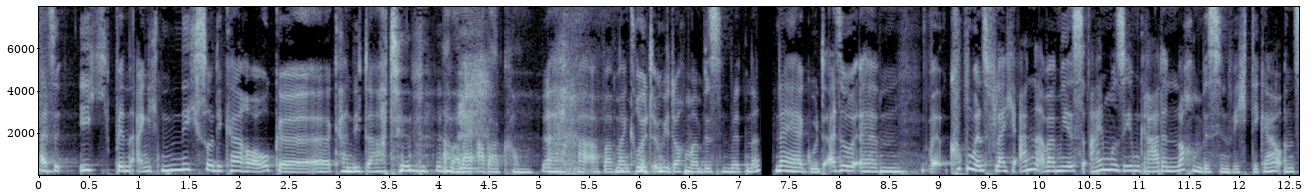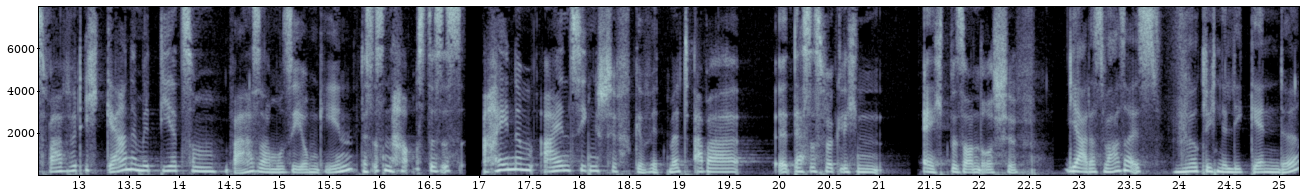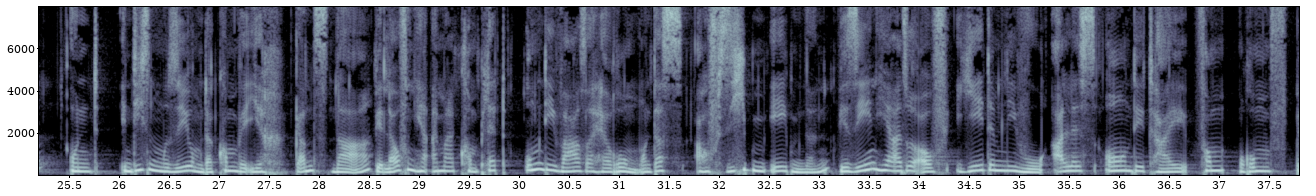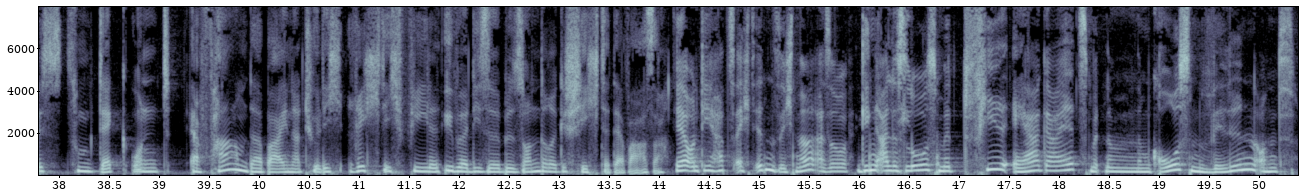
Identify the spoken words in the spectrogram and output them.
Also ich bin eigentlich nicht so die Karaoke-Kandidatin. Aber bei ABBA kommen. Ja, aber man grüllt irgendwie doch mal ein bisschen mit, ne? Naja, gut. Also ähm, gucken wir uns vielleicht an, aber mir ist ein Museum gerade noch ein bisschen wichtiger. Und zwar würde ich gerne mit dir zum Vasa-Museum gehen. Das ist ein Haus, das ist einem einzigen Schiff gewidmet, aber äh, das ist wirklich ein echt besonderes Schiff. Ja, das Vasa ist wirklich eine Legende. Und in diesem Museum, da kommen wir ihr ganz nah. Wir laufen hier einmal komplett um die Vasa herum und das auf sieben Ebenen. Wir sehen hier also auf jedem Niveau alles en Detail vom Rumpf bis zum Deck und erfahren dabei natürlich richtig viel über diese besondere Geschichte der Vasa. Ja, und die hat's echt in sich, ne? Also ging alles los mit viel Ehrgeiz, mit einem, einem großen Willen und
